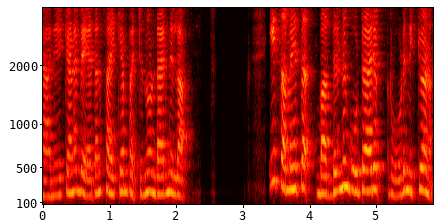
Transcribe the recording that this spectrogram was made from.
ജാനകിക്കാണ് വേദന സഹിക്കാൻ പറ്റുന്നുണ്ടായിരുന്നില്ല ഈ സമയത്ത് ഭദ്രനും കൂട്ടുകാരും റോഡിൽ നിൽക്കുകയാണ്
